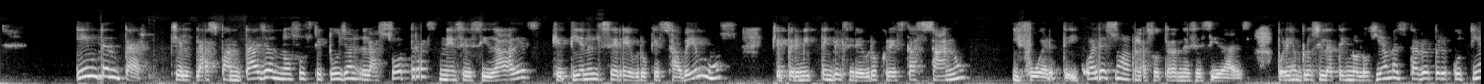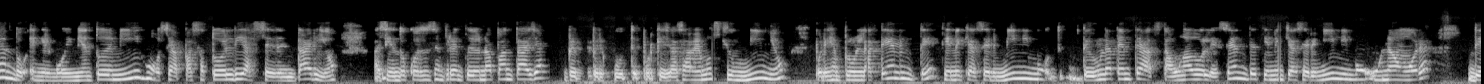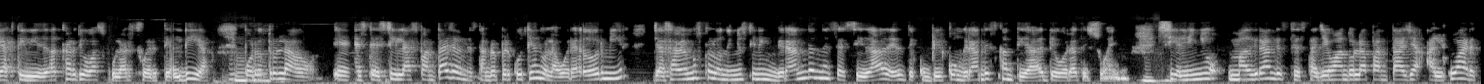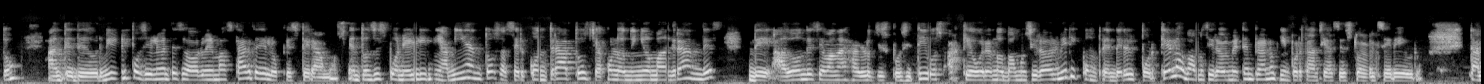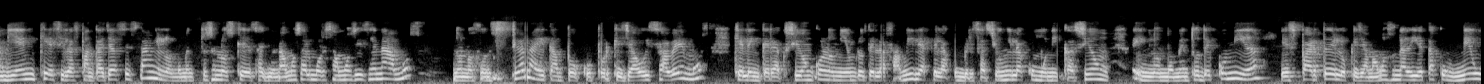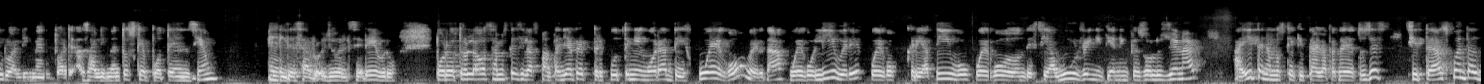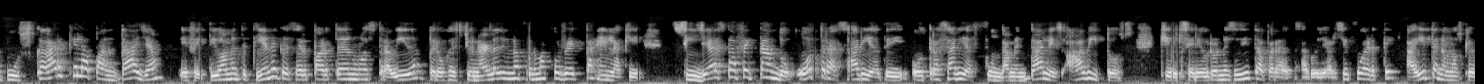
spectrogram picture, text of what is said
intentar que las pantallas no sustituyan las otras necesidades que tiene el cerebro, que sabemos que permiten que el cerebro crezca sano, y fuerte. ¿Y cuáles son las otras necesidades? Por ejemplo, si la tecnología me está repercutiendo en el movimiento de mi hijo, o sea, pasa todo el día sedentario haciendo cosas enfrente de una pantalla, repercute, porque ya sabemos que un niño, por ejemplo, un latente, tiene que hacer mínimo, de un latente hasta un adolescente, tienen que hacer mínimo una hora de actividad cardiovascular fuerte al día. Por otro lado, este, si las pantallas me están repercutiendo la hora de dormir, ya sabemos que los niños tienen grandes necesidades de cumplir con grandes cantidades de horas de sueño. Si el niño más grande se está llevando la pantalla al cuarto antes de dormir, posiblemente se va a dormir más tarde de lo que esperamos. Entonces poner lineamientos, hacer contratos ya con los niños más grandes de a dónde se van a dejar los dispositivos, a qué hora nos vamos a ir a dormir y comprender el por qué nos vamos a ir a dormir temprano, qué importancia hace esto al cerebro. También que si las pantallas están en los momentos en los que desayunamos, almorzamos y cenamos, no nos funciona ahí tampoco, porque ya hoy sabemos que la interacción con los miembros de la familia, que la conversación y la comunicación en los momentos de comida es parte de lo que llamamos una dieta con neuroalimentos, alimentos que potencian el desarrollo del cerebro. Por otro lado, sabemos que si las pantallas repercuten en horas de juego, ¿verdad? Juego libre, juego creativo, juego donde se aburren y tienen que solucionar, ahí tenemos que quitar la pantalla. Entonces, si te das cuenta, buscar que la pantalla efectivamente tiene que ser parte de nuestra vida, pero gestionarla de una forma correcta en la que si ya está afectando otras áreas de otras áreas fundamentales, hábitos que el cerebro necesita para desarrollarse fuerte, ahí tenemos que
